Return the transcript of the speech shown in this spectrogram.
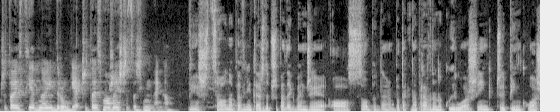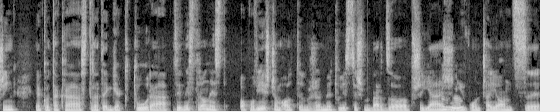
Czy to jest jedno i drugie? Czy to jest może jeszcze coś innego? Wiesz co, no pewnie każdy przypadek będzie osobny, bo tak naprawdę no queerwashing czy pinkwashing jako taka strategia, która z jednej strony jest opowieścią o tym, że my tu jesteśmy bardzo przyjaźni, mhm. włączający,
